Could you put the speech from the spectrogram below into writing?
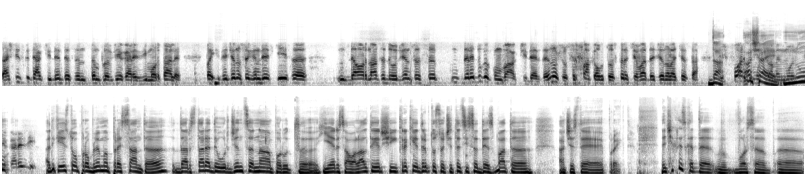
Dar știți câte accidente se întâmplă în fiecare zi mortale? Păi, de ce nu se gândesc ei să dea ordonanță de urgență să reducă cumva accidente, nu știu, să facă autostrăzi, ceva de genul acesta. Da, deci foarte așa mulți e. oameni mor în Nu, fiecare zi. adică este o problemă presantă, dar starea de urgență n-a apărut uh, ieri sau alaltăieri și cred că e dreptul societății să dezbată aceste proiecte. De ce crezi că te, vor să... Uh,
